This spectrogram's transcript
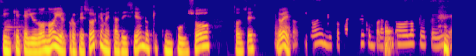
sí, que te ayudó, ¿no? Y el profesor que me estás diciendo, que te impulsó. Entonces, ¿lo ves? No, y mi papá me compraba todo lo que pedía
